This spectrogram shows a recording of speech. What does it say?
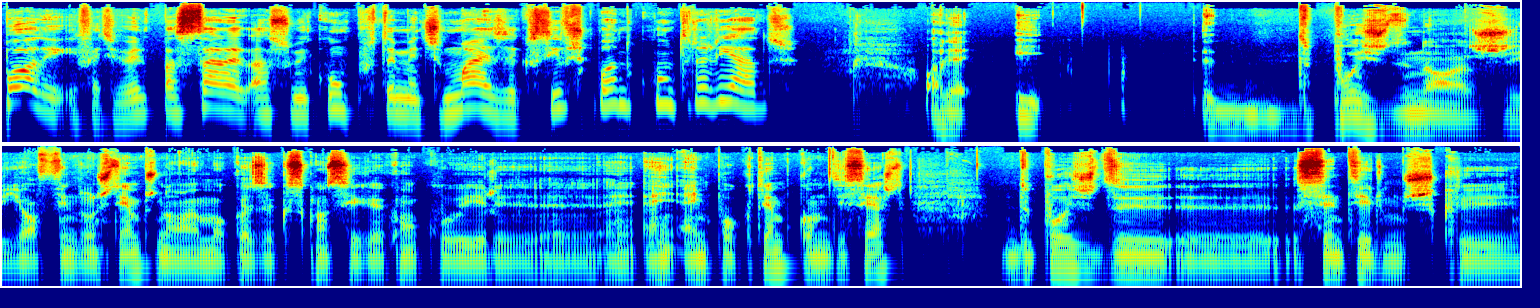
podem efetivamente passar a assumir comportamentos mais agressivos quando contrariados. Olha, depois de nós, e ao fim de uns tempos, não é uma coisa que se consiga concluir uh, em, em, pouco tempo, como disseste, depois de uh, sentirmos que,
